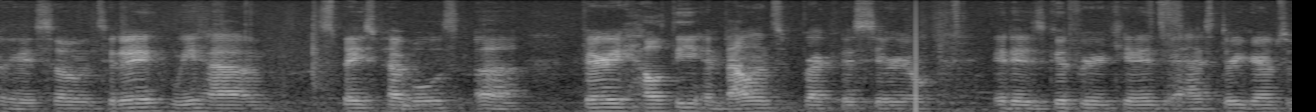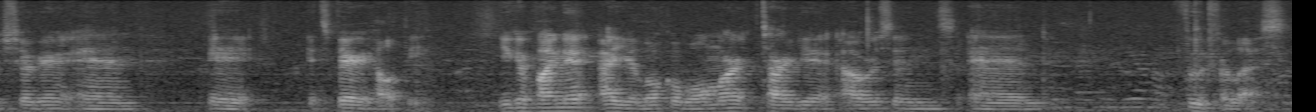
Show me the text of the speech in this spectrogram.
Okay, so today we have Space Pebbles, a very healthy and balanced breakfast cereal. It is good for your kids. It has three grams of sugar and it it's very healthy. You can find it at your local Walmart, Target, Albertsons, and Food for Less.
